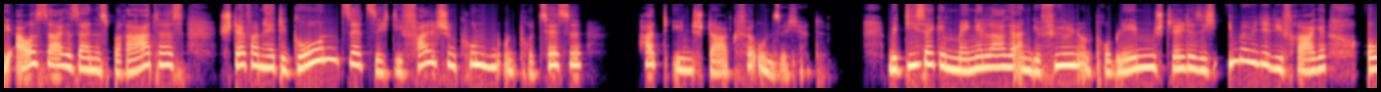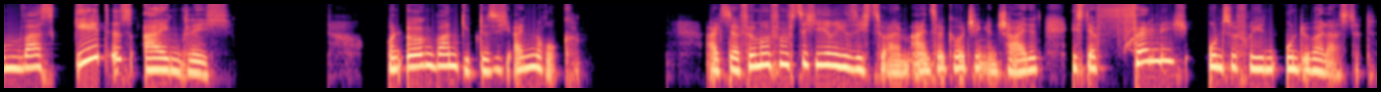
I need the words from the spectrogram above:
Die Aussage seines Beraters, Stefan hätte grundsätzlich die falschen Kunden und Prozesse, hat ihn stark verunsichert. Mit dieser Gemengelage an Gefühlen und Problemen stellte sich immer wieder die Frage, um was geht es eigentlich? Und irgendwann gibt es sich einen Ruck. Als der 55-Jährige sich zu einem Einzelcoaching entscheidet, ist er völlig unzufrieden und überlastet.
